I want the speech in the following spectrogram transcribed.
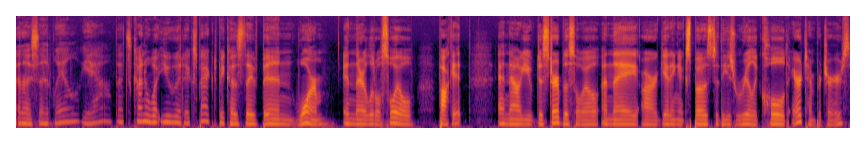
And I said, well, yeah, that's kind of what you would expect because they've been warm in their little soil pocket. And now you've disturbed the soil and they are getting exposed to these really cold air temperatures.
